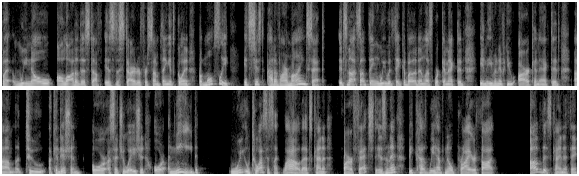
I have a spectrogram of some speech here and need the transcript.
But we know a lot of this stuff is the starter for something. It's going, but mostly it's just out of our mindset. It's not something we would think about unless we're connected. And even if you are connected um, to a condition or a situation or a need, we to us it's like wow that's kind of far-fetched isn't it because we have no prior thought of this kind of thing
